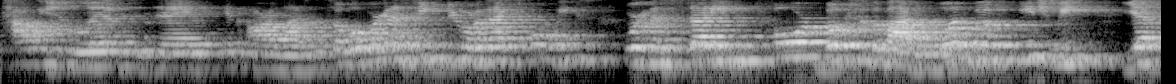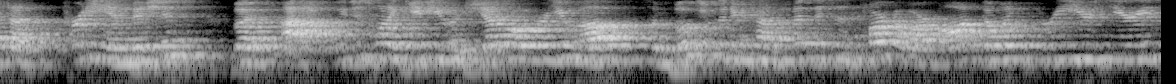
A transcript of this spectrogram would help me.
how we should live today in our lives. And so, what we're going to seek to do over the next four weeks, we're going to study four books of the Bible, one book each week. Yes, that's pretty ambitious, but we just want to give you a general overview of some books from the New Testament. This is part of our ongoing three year series.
